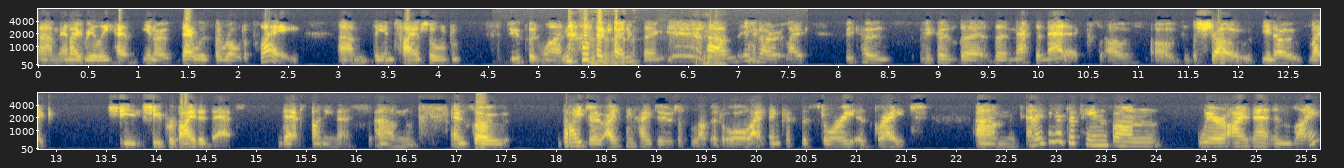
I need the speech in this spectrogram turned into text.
Um, and I really had, you know, that was the role to play, um, the entitled stupid one kind of thing. yeah. um, you know, like, because because the the mathematics of of the show, you know, like she she provided that that funniness, um, and so. But I do. I think I do just love it all. I think if the story is great, um, and I think it depends on where I'm at in life.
